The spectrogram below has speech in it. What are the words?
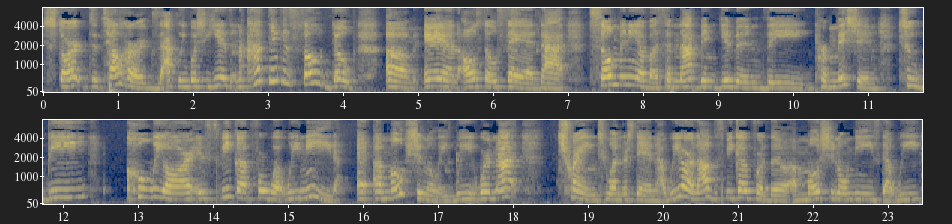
Start to tell her exactly what she is. And I think it's so dope um, and also sad that so many of us have not been given the permission to be who we are and speak up for what we need emotionally. We we're not trained to understand now. We are allowed to speak up for the emotional needs that we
